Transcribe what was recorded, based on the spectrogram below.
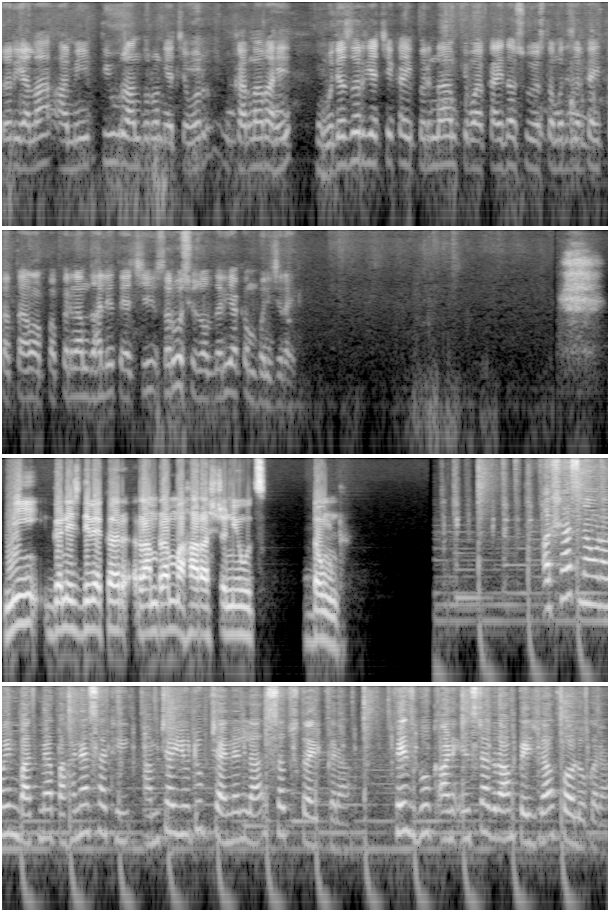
तर याला आम्ही तीव्र आंदोलन याच्यावर करणार आहे. उद्या जर याचे काही परिणाम किंवा कायदा सुव्यवस्थेमध्ये जर काही तत्ता परिणाम झाले तर याची सर्व जबाबदारी या कंपनीची राहील. मी गणेश दिवेकर रामराम महाराष्ट्र न्यूज दौंड. अशाच नवनवीन बातम्या पाहण्यासाठी आमच्या यूट्यूब चॅनलला सबस्क्राईब करा. फेसबुक आणि इंस्टाग्राम पेजला फॉलो करा.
